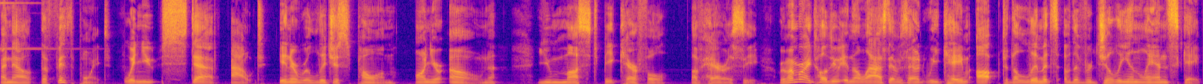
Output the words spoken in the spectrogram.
And now, the fifth point when you step out in a religious poem on your own, you must be careful of heresy. Remember, I told you in the last episode, we came up to the limits of the Virgilian landscape.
